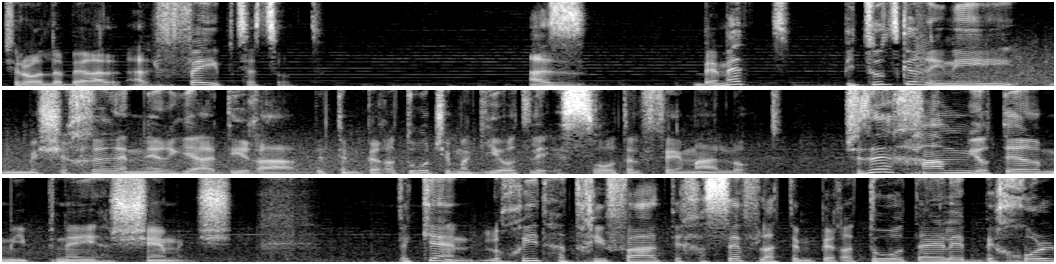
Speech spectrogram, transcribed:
שלא לדבר על אלפי פצצות. אז באמת, פיצוץ גרעיני משחרר אנרגיה אדירה בטמפרטורות שמגיעות לעשרות אלפי מעלות, שזה חם יותר מפני השמש. וכן, לוחית הדחיפה תיחשף לטמפרטורות האלה בכל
